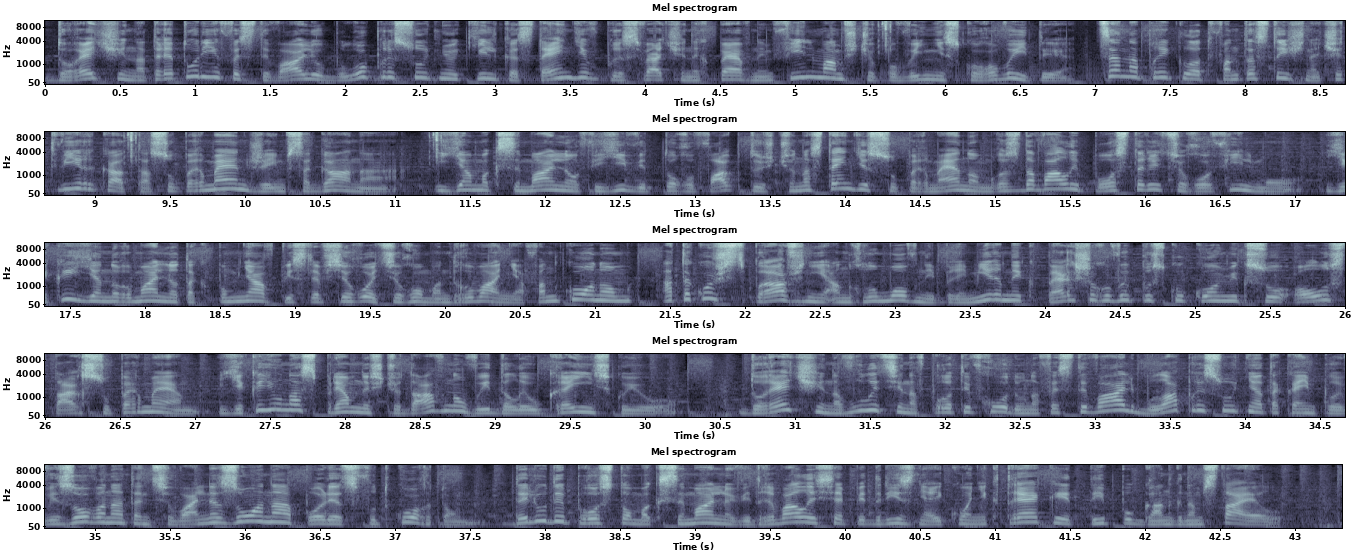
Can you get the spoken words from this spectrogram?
До речі, на території фестивалю було присутньо кілька стендів, присвячених певним фільмам, що повинні скоро вийти. Це, наприклад, фантастична четвірка та Супермен Джеймса Гана. І я максимально офігів від того факту, що на стенді з Суперменом роздавали постери цього фільму, який я нормально так помняв після всього цього мандрування фанконом, а також справжній англомовний примірник першого випуску коміксу All Star Superman, який у нас прям нещодавно видали українською. До речі, на вулиці навпроти входу на фестиваль була присутня така імпровізована танцювальна зона поряд з фудкортом, де люди просто максимально відривалися під різні айконік треки типу Gangnam Style.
